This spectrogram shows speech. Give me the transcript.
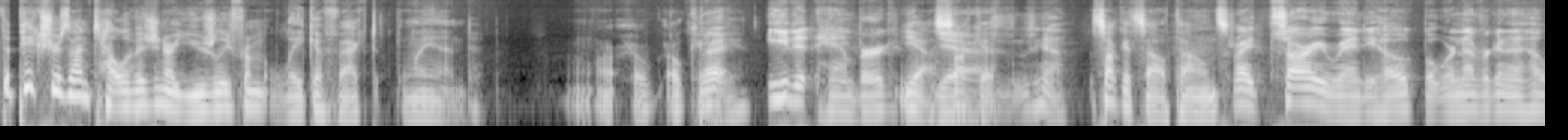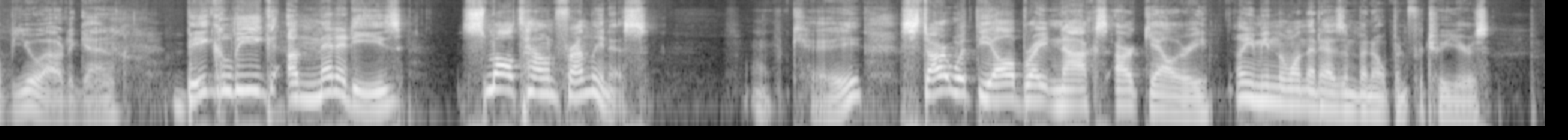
The pictures on television are usually from lake effect land. O- Okay. Eat it, Hamburg. Yeah, suck it. Yeah. Suck it, South Towns. Right. Sorry, Randy Hoak, but we're never going to help you out again. Big league amenities, small town friendliness. Okay. Start with the Albright Knox Art Gallery. Oh, you mean the one that hasn't been open for two years?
